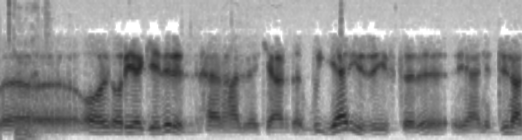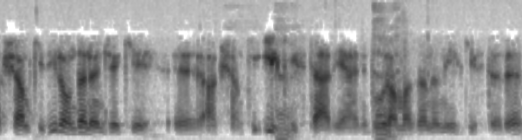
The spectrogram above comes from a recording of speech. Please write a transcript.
Evet. Ee, or oraya geliriz her halvekarda. Bu yeryüzü iftarı yani dün akşamki değil ondan önceki e, akşamki ilk evet. iftar yani. Bu evet. Ramazan'ın ilk iftarı.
